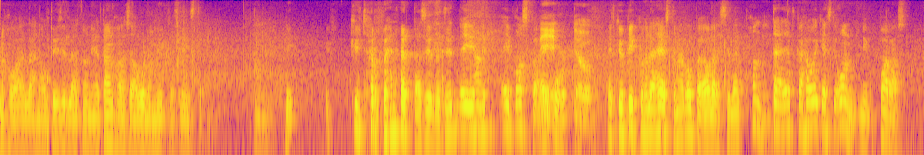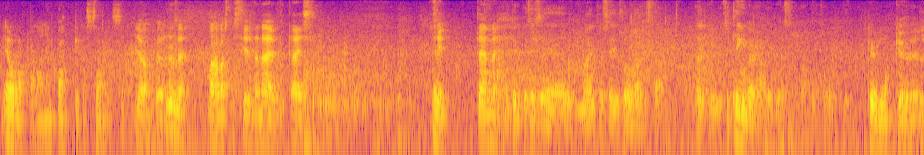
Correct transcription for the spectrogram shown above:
NHL, oltiin silleen, että no niin, että NHL saa uuden Niklas Lidström. Mm. Niin kyllä tämä rupeaa näyttää siltä, että ei ihan ei paskaa, ei Niin, puhuttu. joo. Että kyllä pikkuhiljaa Heiskanen rupeaa olemaan silleen, että on, Mm. tämä jätkä oikeasti on niin paras eurooppalainen pakki tässä sarjassa. Joo, kyllä Mm. se vahvasti siltä näyttäisi. Sitten, Mä tykkäsin se, mainittu jos ei suomalaisesta, tai se Klingberg oli myös. Kyllä. kyllä.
